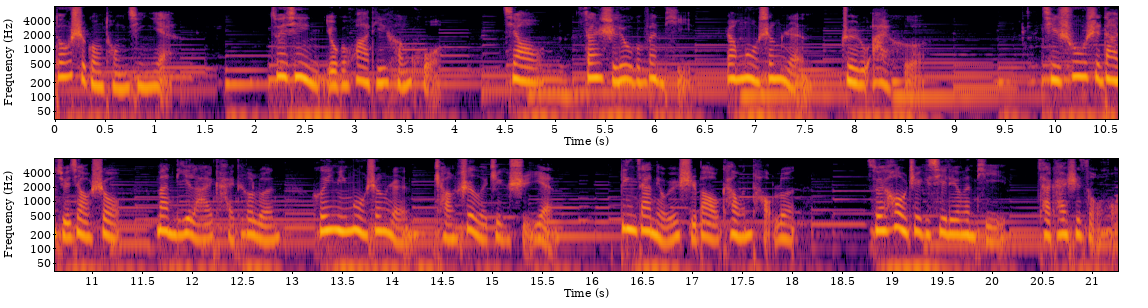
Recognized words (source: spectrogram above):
都是共同经验。最近有个话题很火，叫“三十六个问题让陌生人坠入爱河”。起初是大学教授曼迪莱·凯特伦和一名陌生人尝试了这个实验，并在《纽约时报》刊文讨论。随后，这个系列问题才开始走红。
